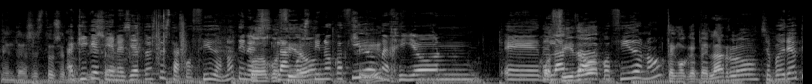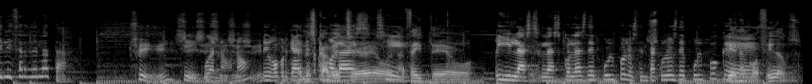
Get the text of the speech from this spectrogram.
mientras esto se Aquí, ¿qué guisa. tienes? Ya todo esto está cocido, ¿no? Tienes cocido, langostino cocido, sí. mejillón eh, de Cocido. lata cocido, ¿no? Tengo que pelarlo. ¿Se podría utilizar de lata? Sí, sí, Sí, bueno, sí, ¿no? Digo, porque a en veces como escabeche las- o en aceite o... Y las, las colas de pulpo, los tentáculos de pulpo que... Vienen cocidos.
